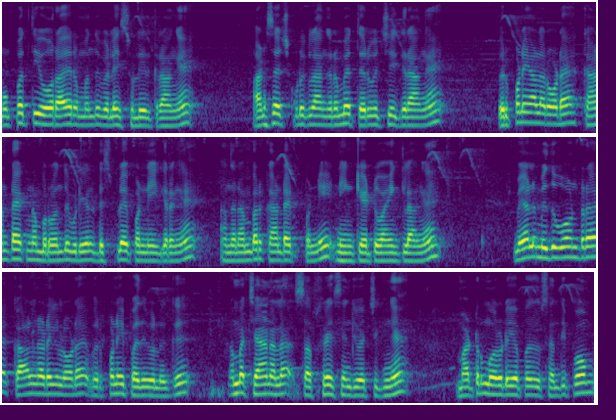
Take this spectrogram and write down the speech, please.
முப்பத்தி ஓராயிரம் வந்து விலை சொல்லியிருக்கிறாங்க. அனுசரித்து கொடுக்கலாங்கிற மாதிரி தெரிவிச்சிருக்கிறாங்க. விற்பனையாளரோட கான்டாக்ட் நம்பர் வந்து வீடியோவில் டிஸ்ப்ளே பண்ணிக்கிறேங்க. அந்த நம்பர் கான்டாக்ட் பண்ணி நீங்கள் கேட்டு வாங்கிக்கலாங்க. மேலும் இது போன்ற கால்நடைகளோட விற்பனை பதிவுகளுக்கு நம்ம சேனலை சப்ஸ்கிரைப் செஞ்சு வச்சுக்கோங்க. மற்றும் ஒரு பதிவு சந்திப்போம்.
